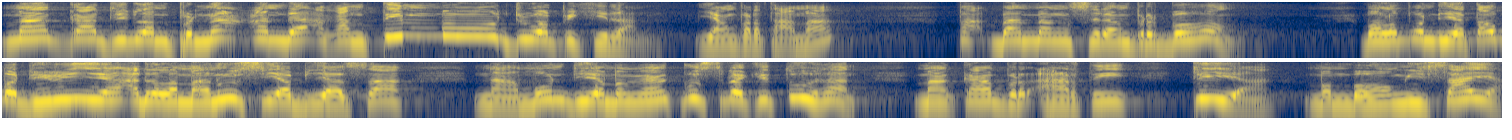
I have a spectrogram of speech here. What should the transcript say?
maka di dalam benak Anda akan timbul dua pikiran. Yang pertama, Pak Bambang sedang berbohong. Walaupun dia tahu bahwa dirinya adalah manusia biasa, namun dia mengaku sebagai Tuhan, maka berarti dia membohongi saya.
